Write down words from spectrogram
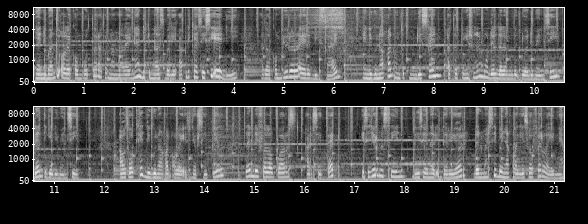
yang dibantu oleh komputer atau nama lainnya dikenal sebagai aplikasi CAD atau Computer Aided Design yang digunakan untuk mendesain atau penyusunan model dalam bentuk dua dimensi dan tiga dimensi. AutoCAD digunakan oleh insinyur sipil, land developers, arsitek, insinyur mesin, desainer interior, dan masih banyak lagi software lainnya.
